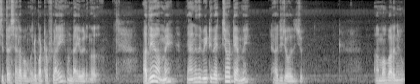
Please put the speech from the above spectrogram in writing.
ചിത്രശലഭം ഒരു ബട്ടർഫ്ലൈ ഉണ്ടായി വരുന്നത്. അതെയോ അമ്മേ? ഞാനിത് വീട്ടിൽ വെച്ചോട്ടെ അമ്മേ? രാജു ചോദിച്ചു. അമ്മ പറഞ്ഞു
